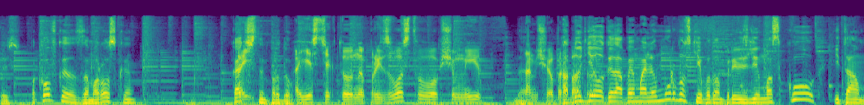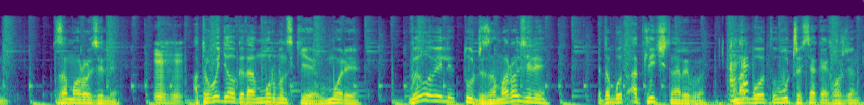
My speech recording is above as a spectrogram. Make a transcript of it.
То есть упаковка, заморозка. Качественный продукт. А есть те, кто на производство, в общем, и Да. там еще Одно обрабатывают. дело, когда поймали в Мурманске, потом привезли в Москву и там заморозили. Мгм. А другое дело, когда в Мурманске в море выловили, тут же заморозили. Это будет отличная рыба. А Она как- будет лучше всякой охлажденки.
